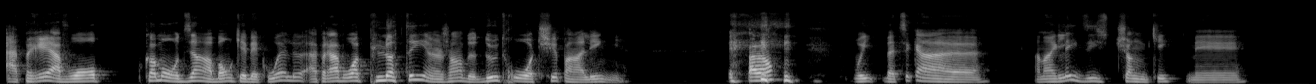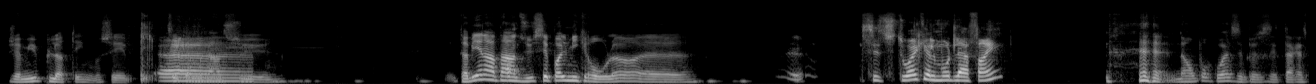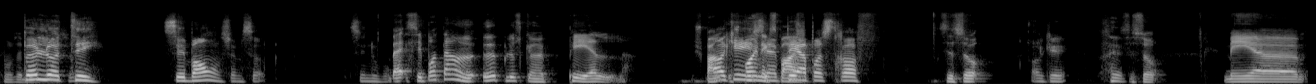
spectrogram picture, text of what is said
après avoir, comme on dit en bon québécois, après avoir ploté un genre de 2-3 chips en ligne. Pardon? oui, ben tu sais, quand euh, en anglais ils disent chunky, mais J'aime mieux plotter. Moi, c'est euh... rendu. T'as bien entendu, c'est pas le micro, là. Euh. C'est-tu toi qui as le mot de la fin? non, pourquoi? C'est ta responsabilité. Peloter. C'est bon, j'aime ça. C'est nouveau. Ben, c'est pas tant un E plus qu'un PL. Je pense que c'est pas un expert. Un P apostrophe. C'est ça. OK. c'est ça. Mais euh,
